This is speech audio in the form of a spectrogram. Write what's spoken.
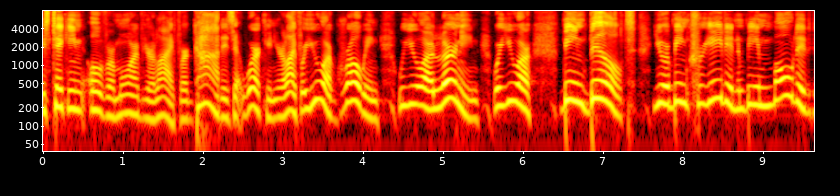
is taking over more of your life, where God is at work in your life, where you are growing, where you are learning, where you are being built, you are being created and being molded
